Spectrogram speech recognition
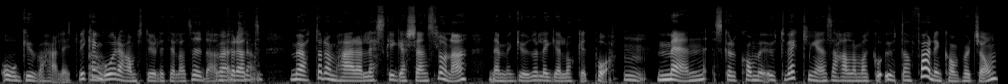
Åh gud vad härligt. Vi kan Ja. gå i det hamsterhjulet hela tiden. Verkligen. För att möta de här läskiga känslorna, nej men gud då lägger jag locket på. Mm. Men ska du komma i utvecklingen så handlar det om att gå utanför din comfort zone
